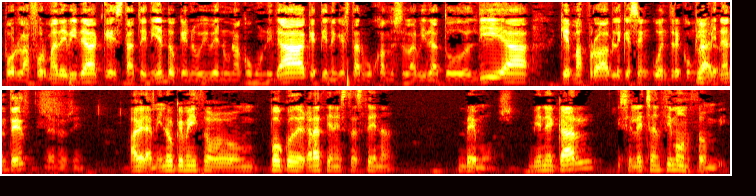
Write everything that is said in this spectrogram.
por la forma de vida que está teniendo, que no vive en una comunidad, que tiene que estar buscándose la vida todo el día, que es más probable que se encuentre con Claro. caminantes. Eso sí. A ver, a mí lo que me hizo un poco de gracia en esta escena, vemos, viene Carl y se le echa encima un zombie.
